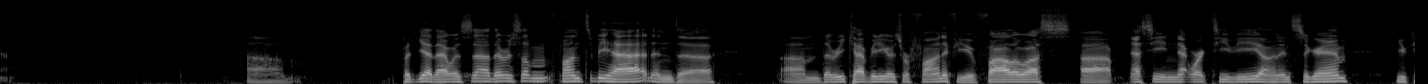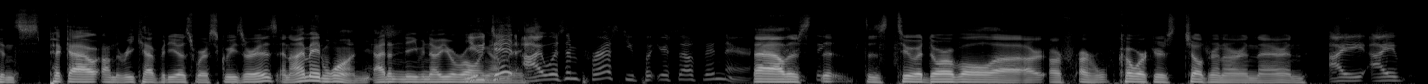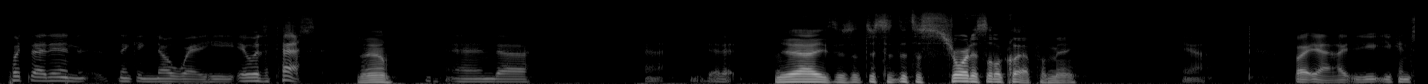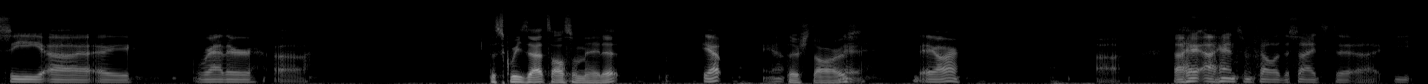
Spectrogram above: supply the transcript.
Um, but yeah, that was uh, there was some fun to be had, and uh, um, the recap videos were fun. If you follow us, uh, SE Network TV on Instagram, you can pick out on the recap videos where a Squeezer is, and I made one. I didn't even know you were rolling You did. I was impressed. You put yourself in there. I there's think- th- there's two adorable uh, our, our our coworkers' children are in there, and I I put that in thinking no way he it was a test yeah, and uh yeah, he did it. yeah, he's just, just it's the shortest little clip of me. Yeah. But yeah, you you can see uh a rather uh The Squeezettes also made it. yep. Yeah. They're stars. They, they are. Uh, a, ha- a handsome fella decides to uh, eat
